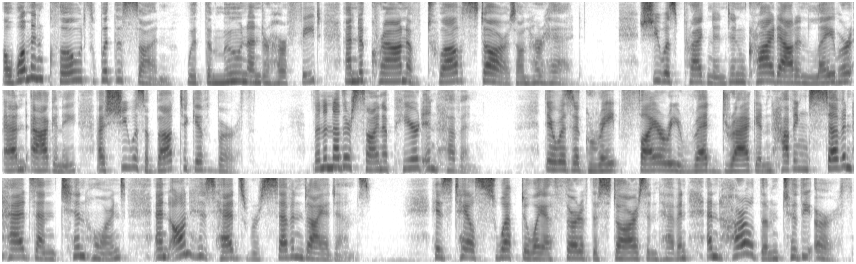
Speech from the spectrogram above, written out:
a woman clothed with the sun, with the moon under her feet, and a crown of twelve stars on her head. She was pregnant and cried out in labor and agony as she was about to give birth. Then another sign appeared in heaven. There was a great fiery red dragon having seven heads and ten horns, and on his heads were seven diadems. His tail swept away a third of the stars in heaven and hurled them to the earth.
